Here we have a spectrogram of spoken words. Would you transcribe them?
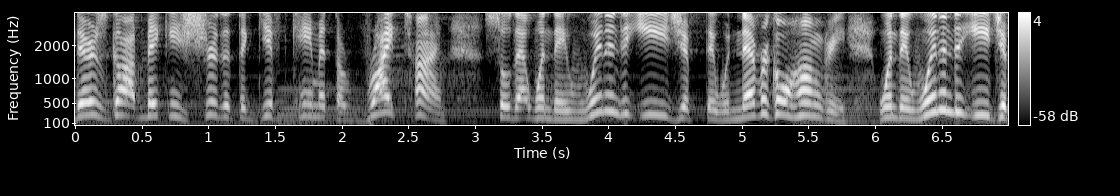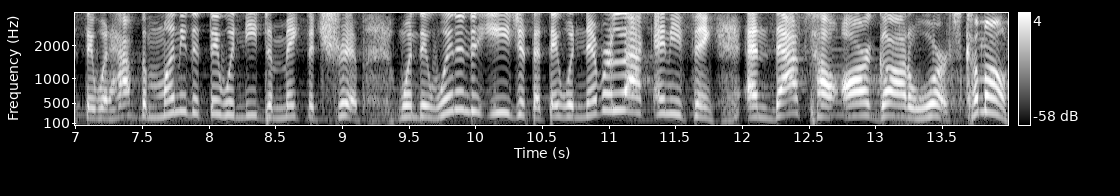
There's God making sure that the gift came at the right time so that when they went into Egypt, they would never go hungry. When they went into Egypt, they would have the money that they would need to make the trip. When they went into Egypt, that they would never lack anything. And that's how our God works. Come on,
